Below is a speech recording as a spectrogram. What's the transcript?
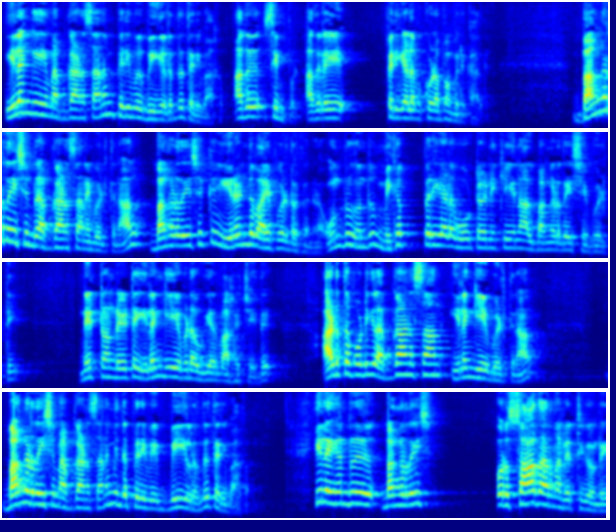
இலங்கையும் ஆப்கானிஸ்தானும் பிரிவு பியிலிருந்து தெரிவாகும். அது சிம்பிள் அதிலே பெரிய அளவு குழப்பம் இருக்காது. பங்களாதேஷ் என்று ஆப்கானிஸ்தானை வீழ்த்தினால் பங்களாதேஷுக்கு இரண்டு வாய்ப்புகள் இருக்கின்றன. ஒன்று ஒன்று மிகப்பெரிய அளவு ஓட்டு எண்ணிக்கையினால் பங்களாதேஷை வீழ்த்தி நேற்றாண்டையிட்ட இலங்கையை விட உயர்வாக செய்து அடுத்த போட்டியில் ஆப்கானிஸ்தான் இலங்கையை வீழ்த்தினால் பங்களாதேஷும் ஆப்கானிஸ்தானும் இந்த பிரிவு பியிலிருந்து தெரிவாகும். இல்லை என்று பங்களாதேஷ் ஒரு சாதாரண வெற்றி ஒன்றை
